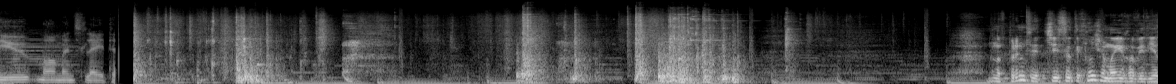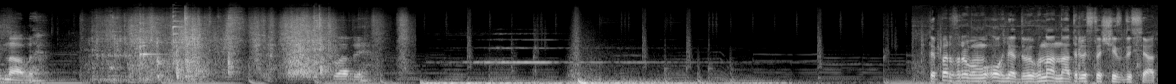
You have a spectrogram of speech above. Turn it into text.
few moments later. Ну, в принципі, чисто технічно ми його від'єднали. Клади. Тепер зробимо огляд двигуна на 360.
